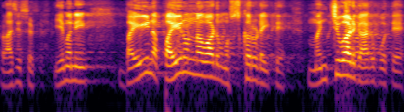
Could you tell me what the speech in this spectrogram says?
రాసేసాడు ఏమని? పైన పైనున్నవాడు ముస్కరుడైతే మంచివాడు కాకపోతే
